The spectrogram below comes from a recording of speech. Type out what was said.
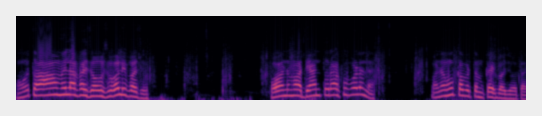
હું તો આ મેલાભાઈ જોઉં છું, ઓલી બાજુ. ફોનમાં ધ્યાન તો રાખવું પડે ને. મને શું ખબર તમે કઈ બાજુ હતા એ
